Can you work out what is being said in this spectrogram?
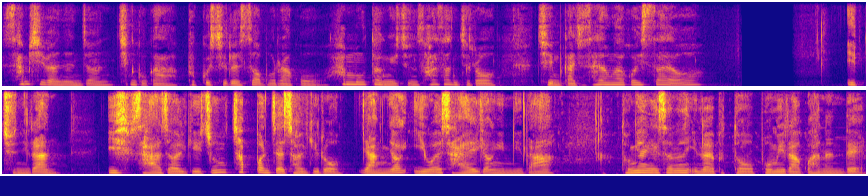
30여 년 전 친구가 붓글씨를 써보라고 한 뭉텅이 준 사선지로 지금까지 사용하고 있어요. 입춘이란 24절기 중 첫 번째 절기로 양력 2월 4일경입니다. 동양에서는 이날부터 봄이라고 하는데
